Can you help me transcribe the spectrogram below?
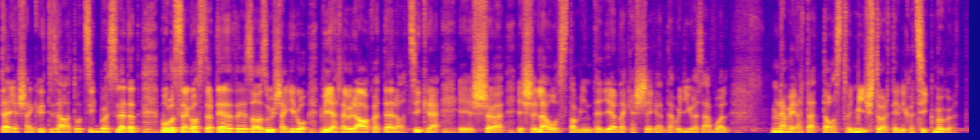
teljesen kritizálható cikkből született. Valószínűleg azt történt, hogy ez az újságíró véletlenül ráakadt erre a cikkre, és, és lehozta, mint egy érdekességet, de hogy igazából nem értette azt, hogy mi is történik a cikk mögött.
